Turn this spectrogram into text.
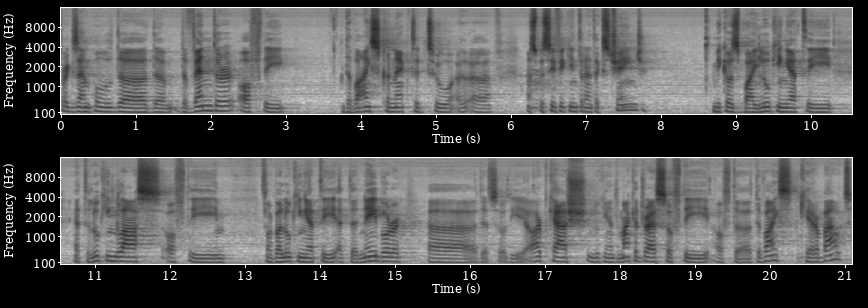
for example, the, the, the vendor of the device connected to a, a, specific internet exchange, because by looking at the, at the looking glass of the, or by looking at the, at the neighbor, uh, the, so the ARP cache, looking at the MAC address of the, of the device, care about.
